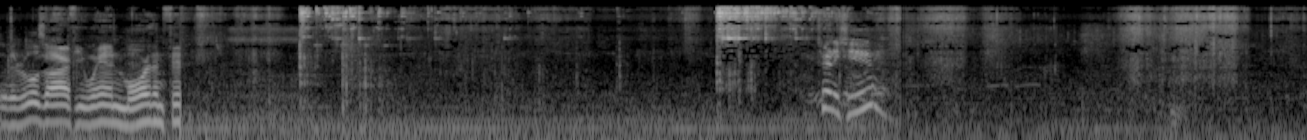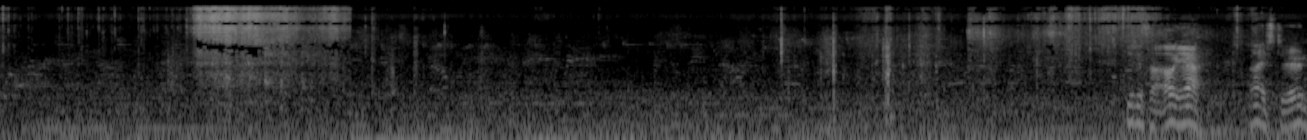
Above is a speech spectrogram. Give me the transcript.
So the rules are if you win more than 50. Twenty-two. Get this out. Oh yeah. Nice, dude.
